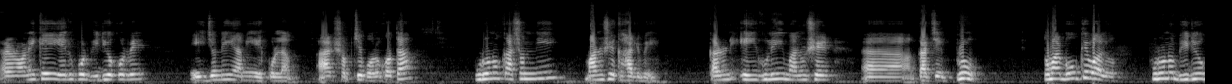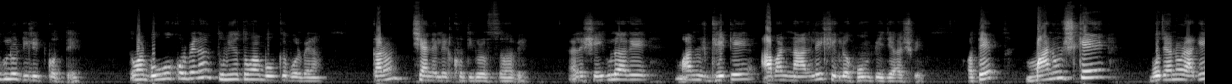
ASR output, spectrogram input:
কারণ অনেকেই এর উপর ভিডিও করবে। এই জন্যেই আমি এ করলাম। আর সবচেয়ে বড় কথা, পুরনো কাসন দিয়ে মানুষে ঘাটবে। কারণ এইগুলিই মানুষের কাছে প্রুফ তোমার বউকে বলো, পুরনো ভিডিওগুলো ডিলিট করতে। তোমার বউও করবে না, তুমিও তোমার বউকে বলবে না। কারণ চ্যানেলের ক্ষতিগ্রস্ত হবে। তাহলে সেইগুলো আগে মানুষ ঘেটে, আবার নাড়লে সেগুলো হোম পেজে আসবে। অতএব মানুষকে বোঝানোর আগে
